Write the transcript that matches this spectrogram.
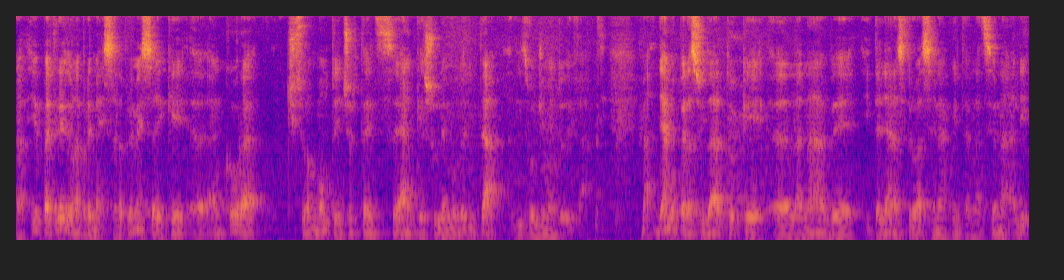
Allora, io partirei da una premessa. La premessa è che eh, ancora ci sono molte incertezze anche sulle modalità di svolgimento dei fatti. Ma diamo per assodato che eh, la nave italiana si trovasse in acque internazionali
